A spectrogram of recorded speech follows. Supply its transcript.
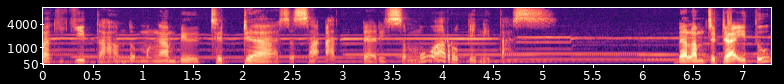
bagi kita untuk mengambil jeda sesaat dari semua rutinitas. Dalam jeda itu,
